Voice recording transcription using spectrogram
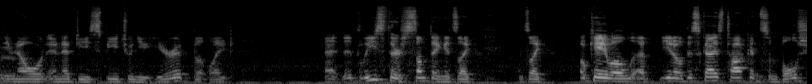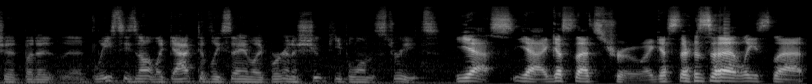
you Mhm. know an empty speech when you hear it, but like at, at least there's something. It's like it's like okay, well uh, you know this guy's talking some bullshit, but at, at least he's not like actively saying like we're gonna shoot people on the streets. Yes, yeah, I guess that's true. I guess there's at least that.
